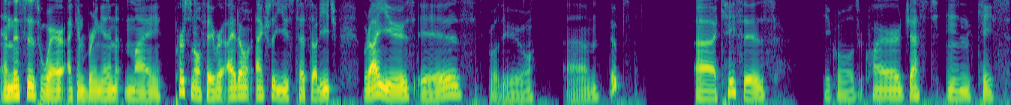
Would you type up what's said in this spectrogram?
and this is where I can bring in my personal favorite. I don't actually use test.each. What I use is, we'll do, um, oops, uh, cases equals require jest-in-case.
